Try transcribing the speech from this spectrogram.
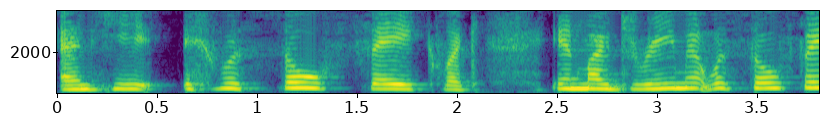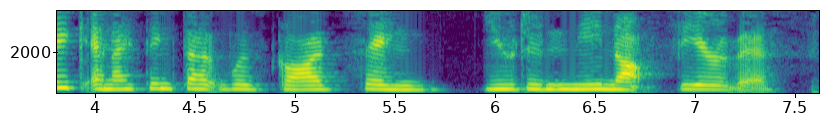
and he it was so fake like in my dream it was so fake and i think that was god saying you do need not fear this.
